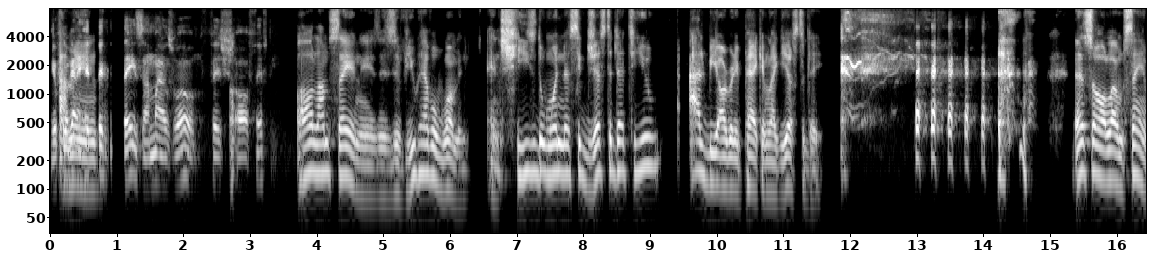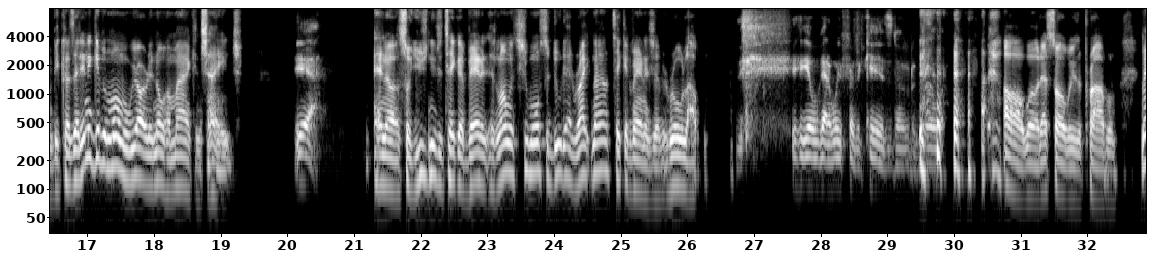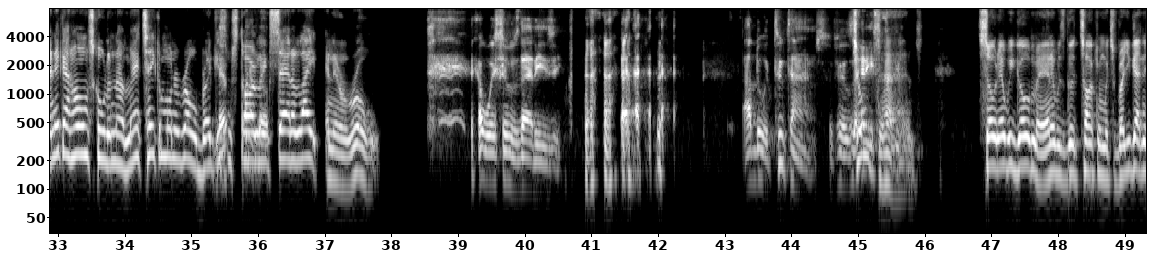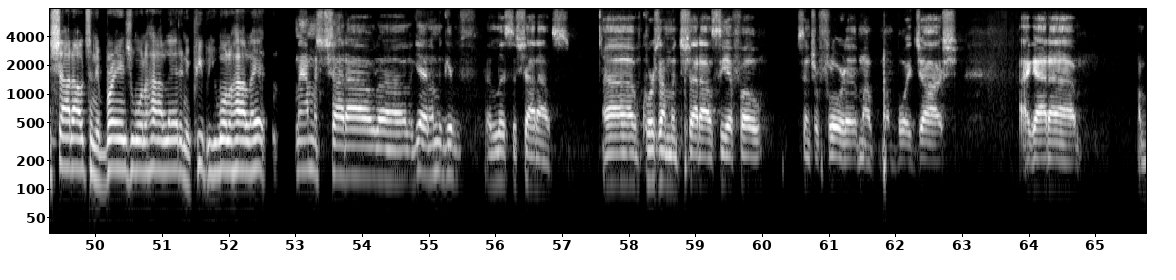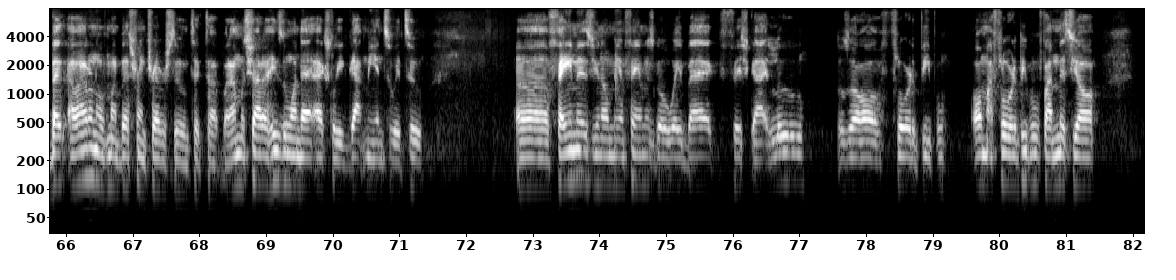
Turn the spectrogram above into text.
If we're gonna mean- hit fifty states, I might as well fish all fifty. all I'm saying is, is if you have a woman and she's the one that suggested that to you, I'd be already packing like yesterday. That's all I'm saying. Because at any given moment, we already know her mind can change. Yeah. And uh, so you need to take advantage. As long as she wants to do that right now, take advantage of it. Roll out. yeah, we gotta wait for the kids though to grow. oh well, that's always a problem. Man, they got homeschooling now. Man, take them on the road, bro. Get yep. some Starlink satellite and then roll. I wish it was that easy. I'll do it two times if it was two times. So there we go, man. It was good talking with you, bro. You got any shout outs, and any brands you want to highlight, any people you want to highlight? Man, I'm gonna shout out. Uh, yeah, let me give a list of shout outs. Uh, of course, I'm gonna shout out CFO, Central Florida, my, my boy Josh. I got uh, my best. I don't know if my best friend Trevor's still on TikTok, but I'm gonna shout out. He's the one that actually got me into it too. Uh, famous, you know, me and famous go way back. Fish guy Lou, those are all Florida people. All my Florida people. If I miss y'all,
